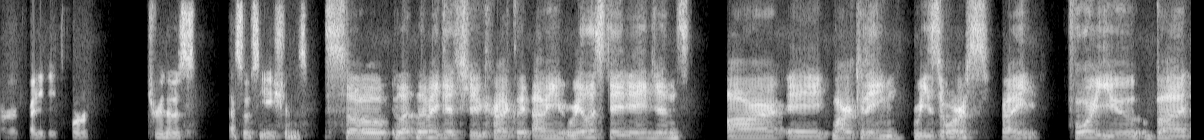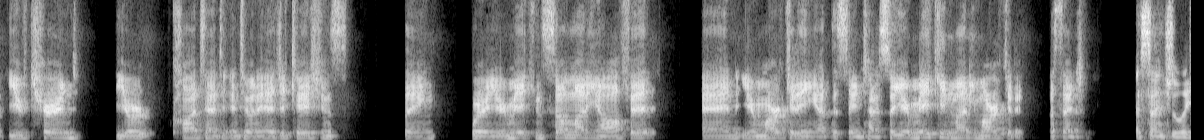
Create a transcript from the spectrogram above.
are accredited for through those associations. So let, let me get you correctly. I mean, real estate agents are a marketing resource, right, for you, but you've turned your content into an education thing where you're making some money off it and you're marketing at the same time. So you're making money marketing essentially. Essentially,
